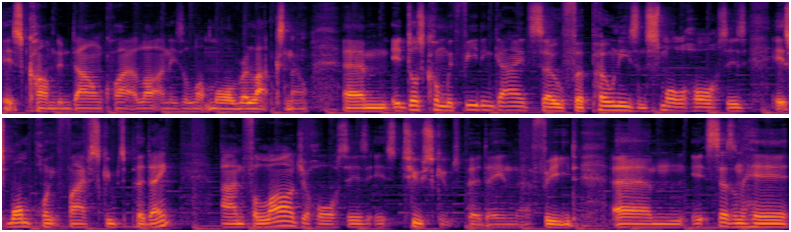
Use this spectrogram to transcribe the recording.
It's calmed him down quite a lot, and he's a lot more relaxed now. Um, it does come with feeding guides, so for ponies and smaller horses, it's 1.5 scoops per day and for larger horses it's two scoops per day in their feed um, it says on here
